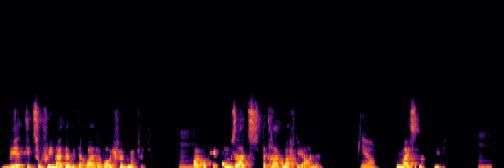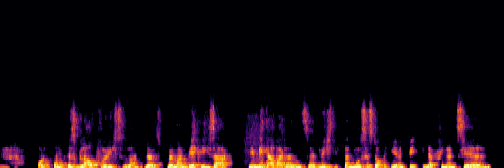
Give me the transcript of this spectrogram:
wird die Zufriedenheit der Mitarbeiter bei euch vergütet. Mhm. Weil, okay, Umsatz, Ertrag macht ihr alle. Ja. Die meisten nicht. Mhm. Und um es glaubwürdig zu sagen, dass, wenn man wirklich sagt, die Mitarbeiter sind sehr wichtig, dann muss es doch irgendwie in der finanziellen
